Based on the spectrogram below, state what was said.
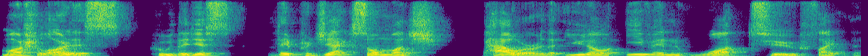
martial artists who they just they project so much power that you don't even want to fight them.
